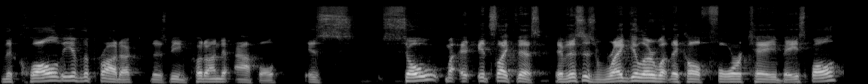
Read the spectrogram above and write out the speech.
The quality of the product that's being put onto Apple is so it's like this. If this is regular, what they call 4K baseball,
